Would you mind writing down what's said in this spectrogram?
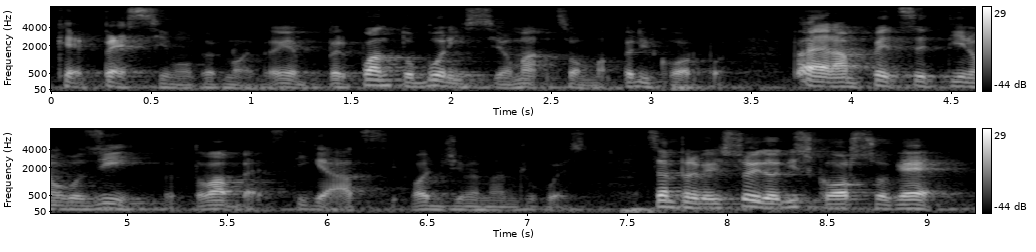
che è pessimo per noi, perché per quanto buonissimo, ma insomma per il corpo. Poi era un pezzettino così, ho detto vabbè, sti cazzi, oggi mi mangio questo. Sempre per il solito discorso che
